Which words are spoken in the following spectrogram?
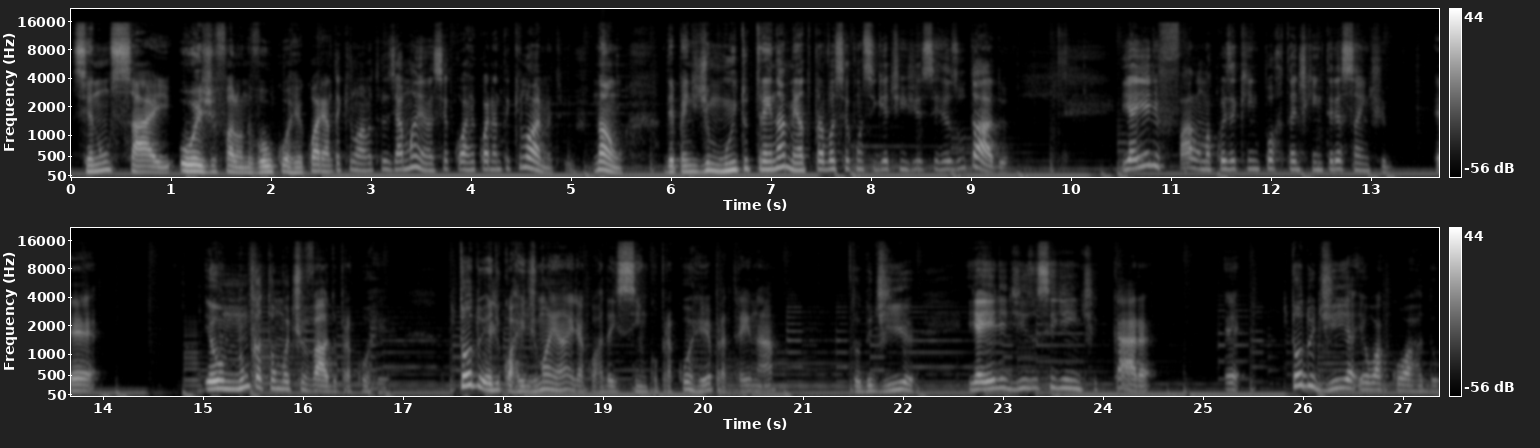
Você não sai hoje falando vou correr 40 quilômetros e amanhã você corre 40 quilômetros. Não, depende de muito treinamento para você conseguir atingir esse resultado. E aí ele fala uma coisa que é importante, que é interessante. É, eu nunca tô motivado para correr todo ele corre de manhã, ele acorda às 5 para correr, para treinar todo dia. E aí ele diz o seguinte, cara, é, todo dia eu acordo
